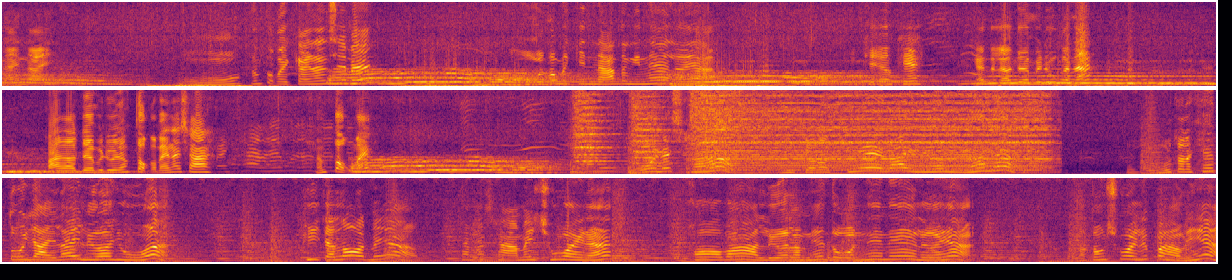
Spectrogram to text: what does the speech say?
ไหนไหนไหนโอ้โหน้ำตกไกลๆนั่นใช่ไหมโอ้โหมันต้องไปกินน้ำตรงนี้แน่เลยอะ โอเคโอเคงั้นเดี๋ยวเราเดินไปดูกันนะไปเราเดินไปดูน้ำตกกันไหมนะชาไป น้ำตกไหมโอ้ยนะชามีจระเข้ไล่เรืออยู่นั่นนะโอ้โหจระเข้ตัวใหญ่ไล่เรืออยู่อะพี่จะรอดไหมอะถ้านะชาไม่ช่วยนะพ่อว่าเรือลำนี้โดนแน่ ๆ เลยอะเราต้องช่วยหรือเปล่าเนี่ย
